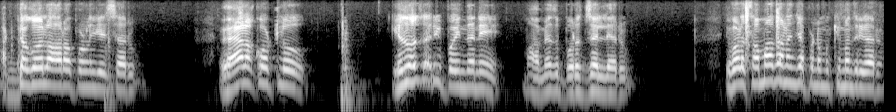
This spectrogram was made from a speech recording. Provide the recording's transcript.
అడ్డగోలు ఆరోపణలు చేశారు. వేల కోట్లు ఏదో జరిగిపోయిందని మా మీద బురద జల్లారు. ఇవాళ సమాధానం చెప్పండి ముఖ్యమంత్రి గారు.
